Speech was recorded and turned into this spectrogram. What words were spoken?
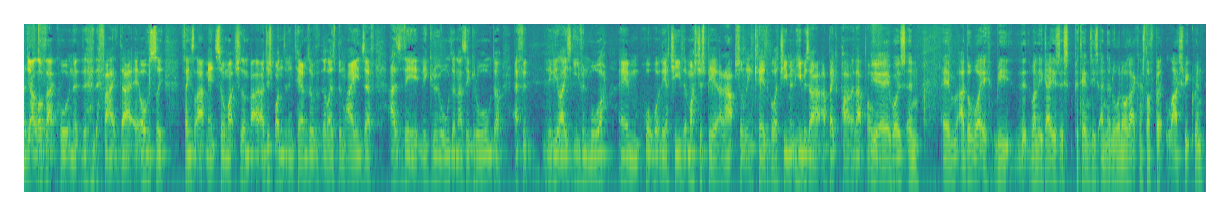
I, do- I love that quote and the, the, the fact that it obviously things like that meant so much to them. But I, I just wonder, in terms of the Lisbon Lions, if as they, they grew older and as they grow older, if it, they realise even more um, what, what they achieved. It must just be an absolutely incredible achievement. He was a, a big part of that, Paul. Yeah, it was, and um, I don't want to be the, one of the guys that pretends he's in the know and all that kind of stuff. But last week when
